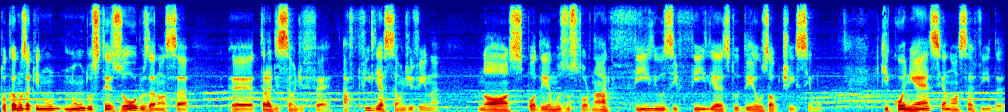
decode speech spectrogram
Tocamos aqui num, num dos tesouros da nossa é, tradição de fé, a filiação divina. Nós podemos nos tornar filhos e filhas do Deus Altíssimo que conhece a nossa vida,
